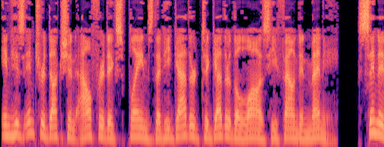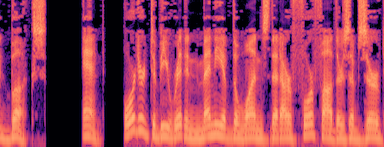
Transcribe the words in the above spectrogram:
In his introduction Alfred explains that he gathered together the laws he found in many synod books, and ordered to be written many of the ones that our forefathers observed,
